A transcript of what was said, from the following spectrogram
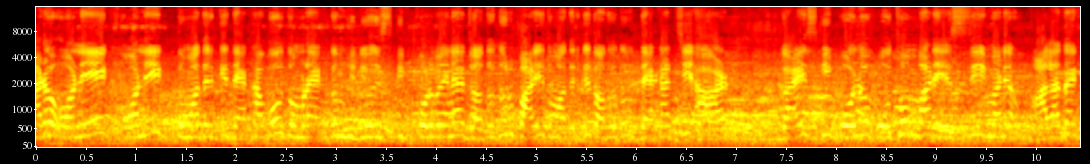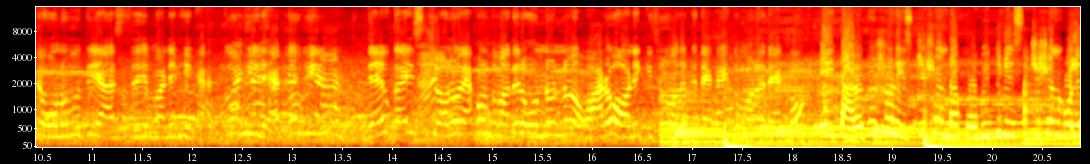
আরও অনেক অনেক তোমাদেরকে দেখাবো, তোমরা একদম ভিডিও স্কিপ করবে না, যতদূর পারি তোমাদেরকে ততদূর দেখাচ্ছি। আর গাইস কি বলব, প্রথমবার এসছি মানে আলাদা একটা অনুভূতি আসছে মানে এত ভিড় এত ভিড়। যাই হোক গাইস চলো এখন তোমাদের অন্য অন্য আরও অনেক কিছু তোমাদেরকে দেখাই, তোমরা দেখো। এই তারকেশ্বর স্টেশনটা পবিত্র স্টেশন বলে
